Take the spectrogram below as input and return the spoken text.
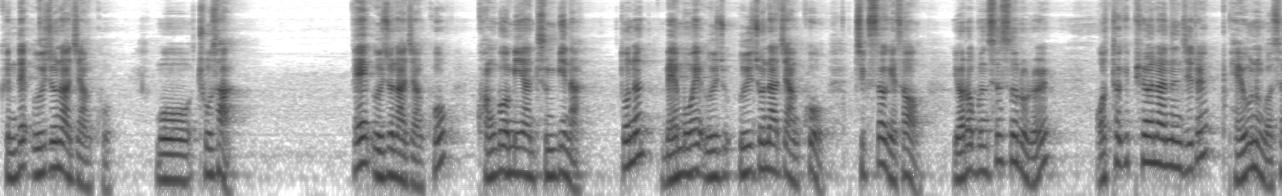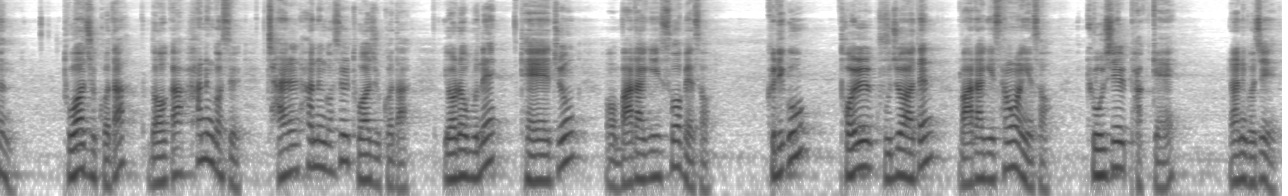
근데 의존하지 않고 뭐 조사에 의존하지 않고 광범위한 준비나 또는 메모에 의존, 의존하지 않고 즉석에서 여러분 스스로를 어떻게 표현하는지를 배우는 것은 도와줄 거다. 너가 하는 것을 잘 하는 것을 도와줄 거다. 여러분의 대중 어, 말하기 수업에서 그리고 덜 구조화된 말하기 상황에서 교실 밖에 라는 거지.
